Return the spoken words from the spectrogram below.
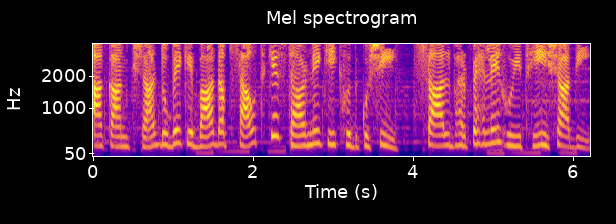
आकांक्षा दुबे के बाद अब साउथ के स्टार ने की खुदकुशी। साल भर पहले हुई थी शादी।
